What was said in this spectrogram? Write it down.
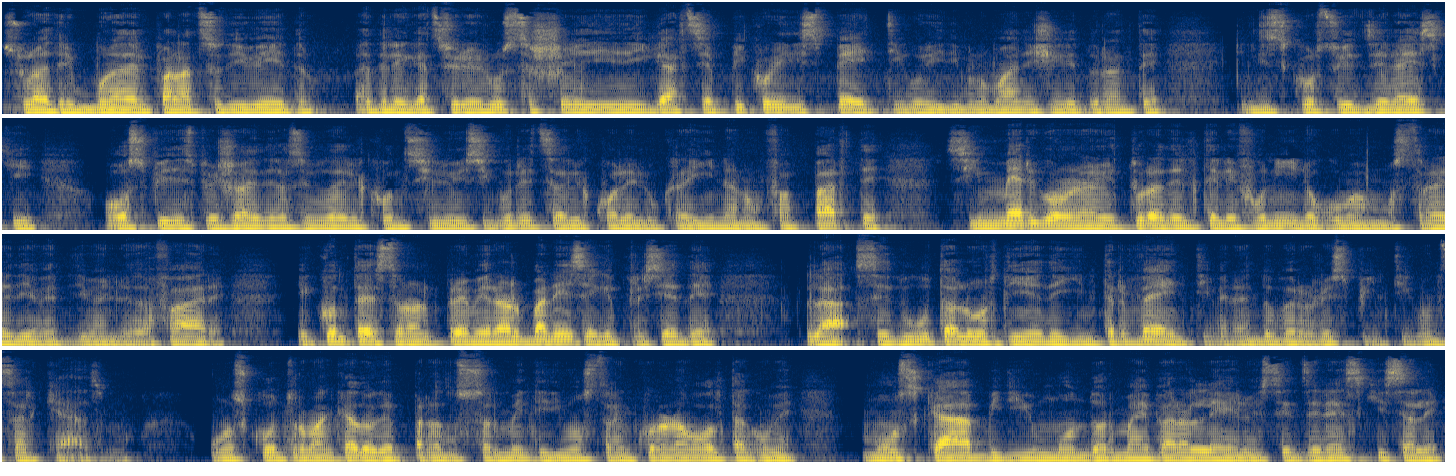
sulla tribuna del Palazzo di Vetro, la delegazione russa sceglie di dedicarsi a piccoli dispetti, quelli diplomatici che durante il discorso di Zelensky, ospite speciale della seduta del Consiglio di sicurezza del quale l'Ucraina non fa parte, si immergono nella lettura del telefonino come a mostrare di aver di meglio da fare e contestano al premier albanese che presiede la seduta l'ordine degli interventi, venendo però respinti con sarcasmo. Uno scontro mancato che paradossalmente dimostra ancora una volta come Mosca abiti un mondo ormai parallelo e se Zelensky sale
